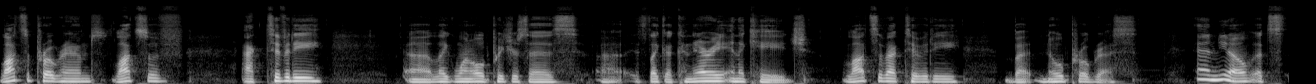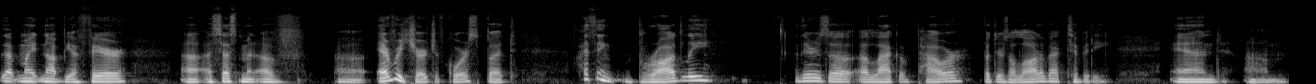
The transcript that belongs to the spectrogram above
lots of programs, lots of activity. Uh, like one old preacher says, uh, it's like a canary in a cage. Lots of activity, but no progress. And you know that's that might not be a fair uh, assessment of uh, every church, of course, but I think broadly there's a, a lack of power, but there's a lot of activity. And um,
